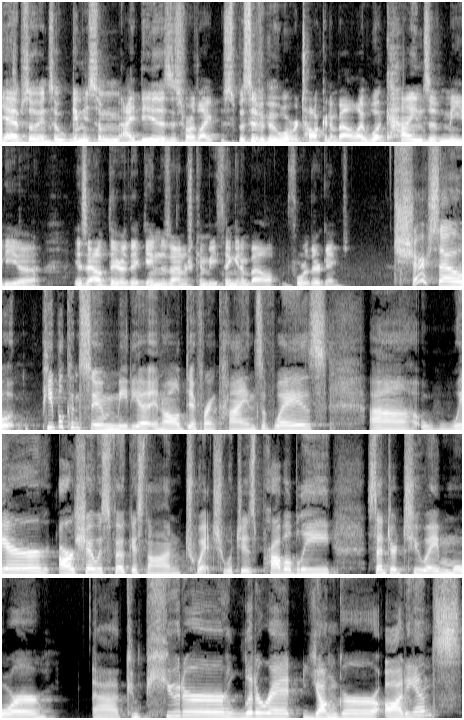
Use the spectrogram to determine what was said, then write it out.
Yeah, absolutely. And so, give me some ideas as far as like specifically what we're talking about. Like, what kinds of media is out there that game designers can be thinking about for their games? Sure. So people consume media in all different kinds of ways. Uh, where our show is focused on Twitch, which is probably centered to a more uh, computer literate, younger audience.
